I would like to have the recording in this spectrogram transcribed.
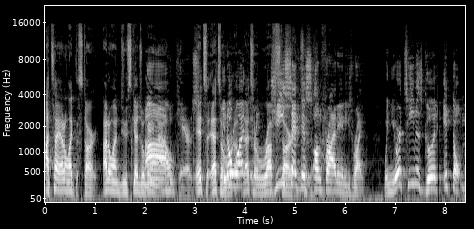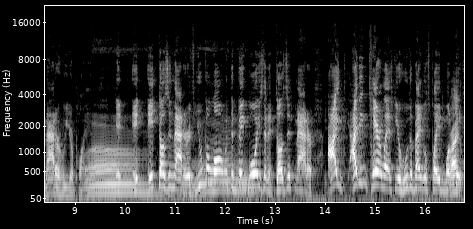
I'll tell you, I don't like the start. I don't want to do schedule game Ah, now. who cares? It's that's a you know what? that's a rough G start. said this on Friday, and he's right. When your team is good, it don't matter who you're playing. it, it, it doesn't matter. If you belong with the big boys, then it doesn't matter. I I didn't care last year who the Bengals played in what Right. week.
